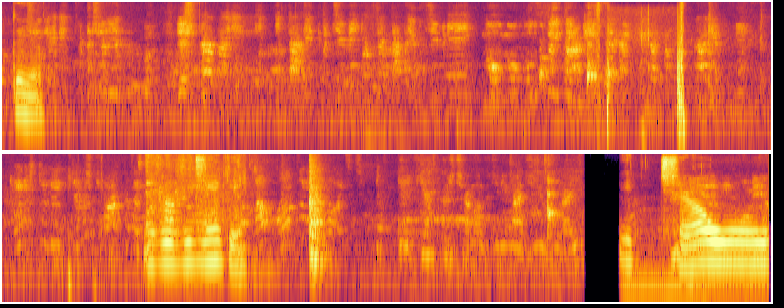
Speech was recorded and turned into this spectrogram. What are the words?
ganhar. Eu vou vidinho aqui. E tchau.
